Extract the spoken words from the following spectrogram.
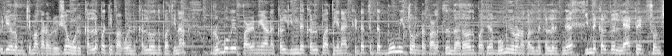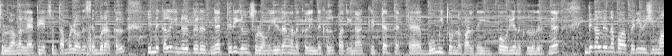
வீடியோவில் முக்கியமாக கடவுள் விஷயம் ஒரு கல்லை பற்றி பார்க்க இந்த கல் வந்து பார்த்திங்கன்னா ரொம்பவே பழமையான கல். இந்த கல் பார்த்தீங்கன்னா கிட்டத்தட்ட பூமி தோன்ற காலத்துலேருந்து அதாவது பார்த்தீங்கன்னா பூமி உருவான காலத்து கல் இருக்குங்க. இந்த கல் லேட்ரேட் ஸ்டோன் சொல்லுவாங்க. லேட்ரேட் தமிழில் வந்து செம்புராக்கல் இந்த கல்லுக்கு இன்னொரு பேர் இருக்குங்க திரிகள்னு சொல்லுவாங்க. இதுதாங்க அந்த கல். இந்த கல் பார்த்தீங்கன்னா கிட்டத்தட்ட பூமி தோன்ற காலத்துல இப்போ வரையும் அந்த கல் வந்துருக்குங்க இந்த கல் என்னப்பா பெரிய விஷயமா?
